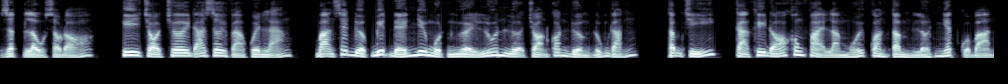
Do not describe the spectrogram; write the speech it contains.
Rất lâu sau đó, khi trò chơi đã rơi vào quên lãng, bạn sẽ được biết đến như một người luôn lựa chọn con đường đúng đắn, thậm chí cả khi đó không phải là mối quan tâm lớn nhất của bạn.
